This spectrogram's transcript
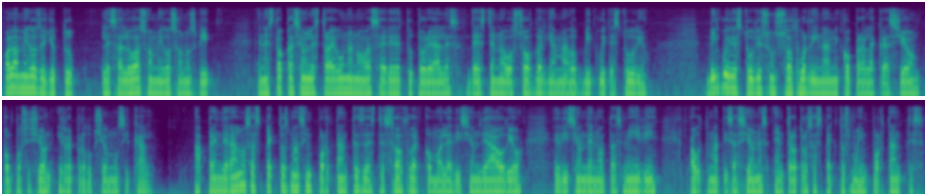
Hola amigos de YouTube, les saluda su amigo SonusBit. En esta ocasión les traigo una nueva serie de tutoriales de este nuevo software llamado Bitwit Studio. Bitwit Studio es un software dinámico para la creación, composición y reproducción musical. Aprenderán los aspectos más importantes de este software como la edición de audio, edición de notas MIDI, automatizaciones, entre otros aspectos muy importantes.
